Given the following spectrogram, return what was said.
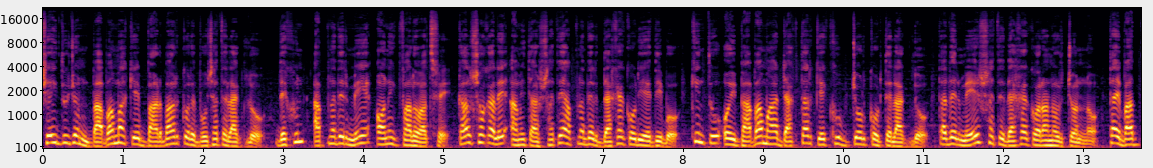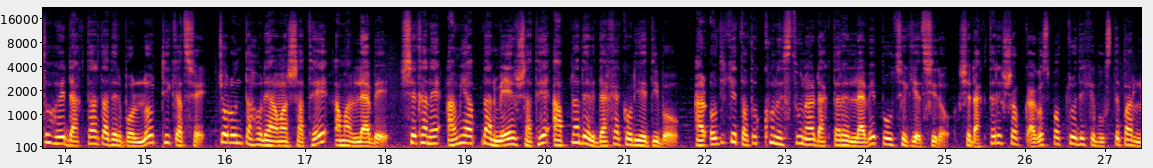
সেই দুজন বাবা মাকে বারবার করে বোঝাতে লাগল, দেখুন, আপনাদের মেয়ে অনেক ভালো আছে। কাল সকালে আমি তার সাথে আপনাদের দেখা করিয়ে দিব। কিন্তু ওই বাবা মা ডাক্তারকে খুব জোর করতে লাগল, তাদের মেয়ের সাথে দেখা করানোর জন্য। তাই বাধ্য হয়ে ডাক্তার তাদের বলল, ঠিক আছে। চলুন তাহলে আমার সাথে, আমার ল্যাবে। সেখানে আমি আপনার মেয়ের সাথে আপনাদের দেখা করিয়ে দিব। আর ওদিকে ততক্ষণে সুনা ডাক্তারের ল্যাবে পৌঁছে গিয়েছিল। সে ডাক্তারের সব কাগজপত্র দেখে বুঝতে পারল,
